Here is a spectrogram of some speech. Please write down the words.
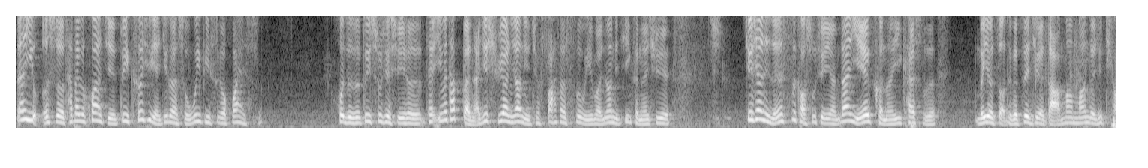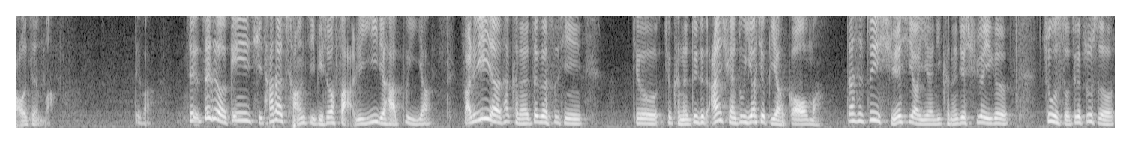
但是有的时候，它这个幻觉对科学研究来说未必是个坏事，或者说对数学学习的，它因为它本来就需要你让你去发散思维嘛，让你尽可能去，就像你人思考数学一样，但也可能一开始。没有找这个正确的答案，慢慢的去调整嘛，对吧？这这个跟其他的场景，比如说法律、医疗还不一样。法律、医疗它可能这个事情就就可能对这个安全度要求比较高嘛。但是对学习而言，你可能就需要一个助手，这个助手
